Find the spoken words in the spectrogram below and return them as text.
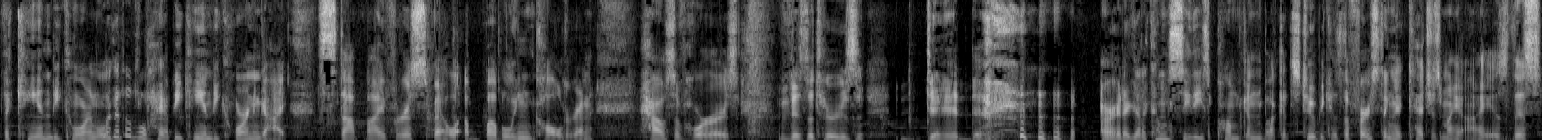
the candy corn. Look at the little happy candy corn guy. Stop by for a spell, a bubbling cauldron, House of Horrors, visitors dead. All right, I gotta come see these pumpkin buckets too because the first thing that catches my eye is this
